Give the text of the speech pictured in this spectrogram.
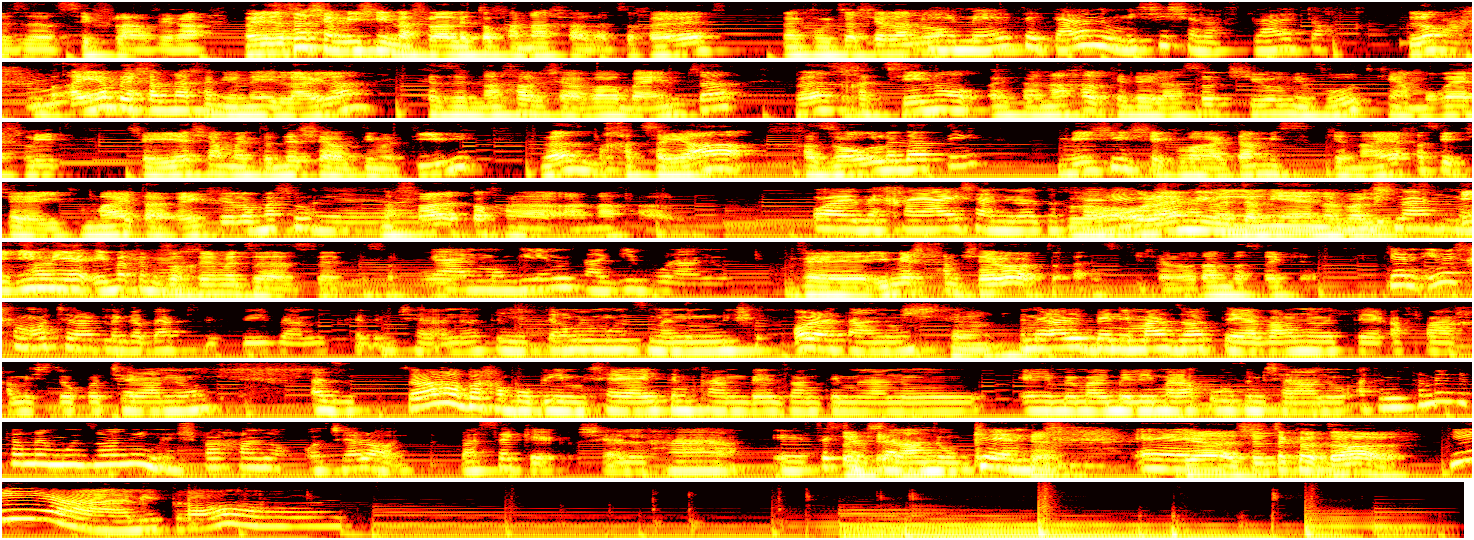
וזה הוסיף לאווירה. ואני זוכר שמישהי נפלה לתוך הנחל, את זוכרת? מהקבוצה שלנו? באמת, הייתה לנו מישהי שנפלה לתוך לא, נחל? היה באחד מהחניוני לילה, כזה נחל שעבר באמצע, ואז חצינו את הנחל כדי לעשות שיעור ניווט, כי המורה החליט שיהיה שם את הדשא האולטימטיבי, ואז בחצייה, חזור לדעתי, מישהי שכבר הייתה מסכנה יחסית, שעיקמה את הרגל או משהו, אוי, אוי, אוי. נפלה לתוך הנחל. וואי, בחיי שאני לא זוכרת. לא, אולי אני מדמיין, אבל אם, אם, אתם. זוכרים את זה, אז אה, תספרו. האלמוגים, תגיבו לנו. ואם יש לכם שאלות, אז תשאלו אותם בסקר. כן, אם יש לכם עוד שאלות לגבי הבסיסי והמתקדם שלנו, אתם יותר ממוזמנים לשאול אותנו. ונראה לי בנימה זאת אה, עברנו את אה, רף החמש דקות שלנו. אז תודה רבה חבובים שהייתם כאן והאזנתם לנו אה, ממלמלים על הקורסים שלנו. אתם תמיד יותר ממוזמנים לשלוח לנו עוד שאלות בסקר של הסקר סקר. שלנו. כן. כן. יאללה, שש דקות, תואר. יאללה, להתראות.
